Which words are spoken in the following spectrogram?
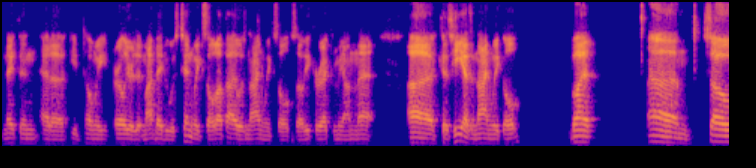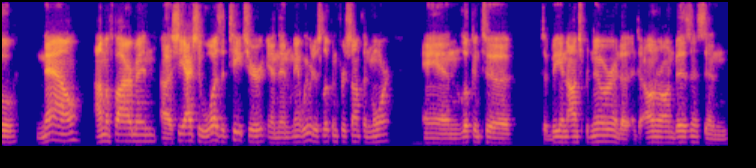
Nathan had a, he told me earlier that my baby was 10 weeks old. I thought it was nine weeks old. So he corrected me on that because uh, he has a nine week old. But um, so now I'm a fireman. Uh, she actually was a teacher, and then man, we were just looking for something more and looking to to be an entrepreneur and to, and to own our own business. And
